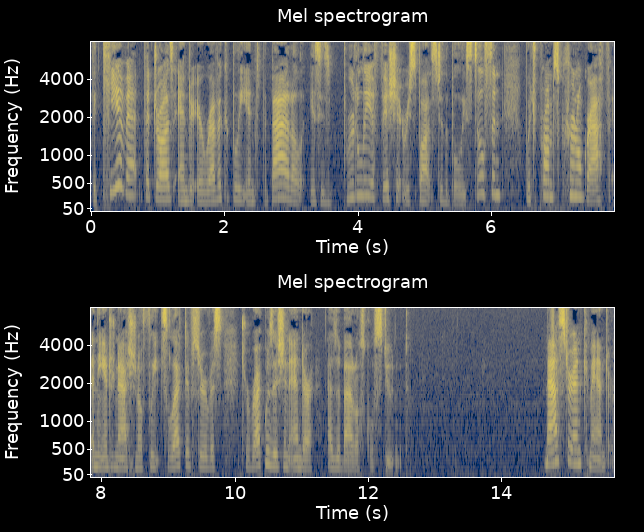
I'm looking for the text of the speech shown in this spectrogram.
The key event that draws Ender irrevocably into the battle is his brutally efficient response to the bully Stilson, which prompts Colonel Graff and the International Fleet Selective Service to requisition Ender as a battle school student. Master and Commander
